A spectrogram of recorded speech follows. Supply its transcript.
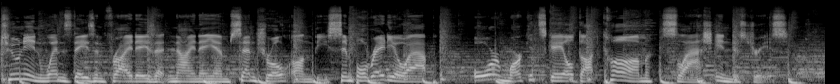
Tune in Wednesdays and Fridays at 9 a.m. Central on the Simple Radio app or marketscale.com/industries.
